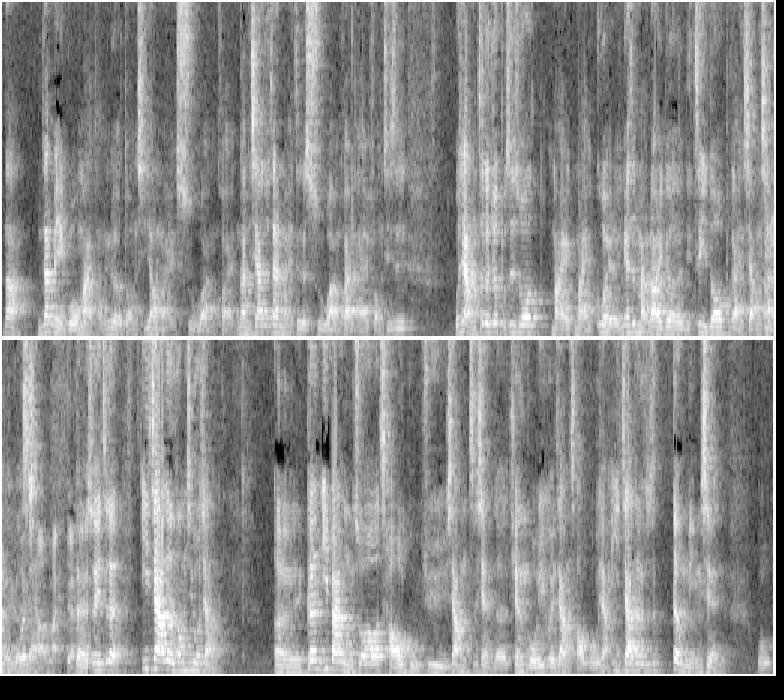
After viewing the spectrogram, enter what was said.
那你在美国买同一个东西要买十五万块，那你现在就在买这个十五万块的 iPhone，其实我想这个就不是说买买贵了，应该是买到一个你自己都不敢相信的一个商品。对，对，所以这个溢价这个东西，我想。呃，跟一般我们说炒股去像之前的天国一辉这样炒股，我想溢价这个就是更明显。我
